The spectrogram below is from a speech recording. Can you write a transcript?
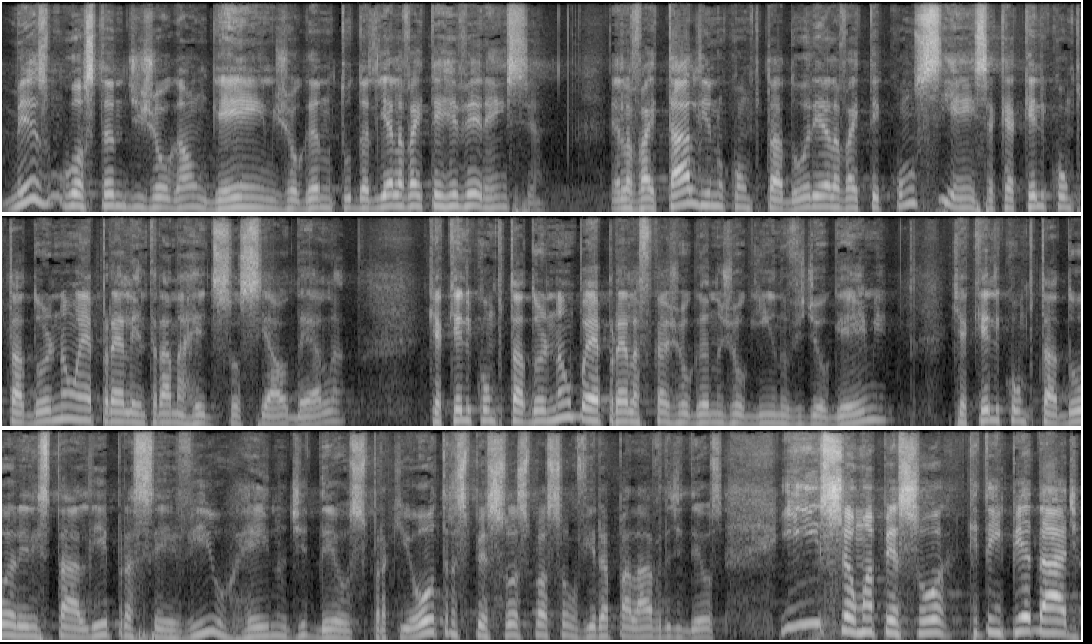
mesmo gostando de jogar um game, jogando tudo ali, ela vai ter reverência. Ela vai estar ali no computador e ela vai ter consciência que aquele computador não é para ela entrar na rede social dela, que aquele computador não é para ela ficar jogando joguinho no videogame, que aquele computador ele está ali para servir o reino de Deus, para que outras pessoas possam ouvir a palavra de Deus. E isso é uma pessoa que tem piedade.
